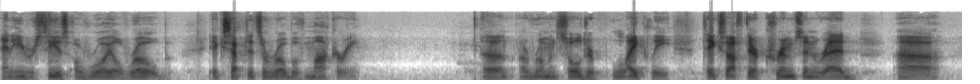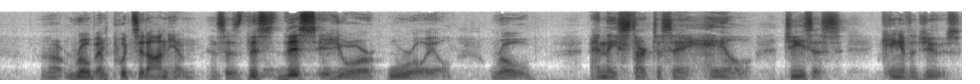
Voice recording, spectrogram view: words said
and he receives a royal robe, except it's a robe of mockery. Uh, a Roman soldier likely takes off their crimson red uh, uh, robe and puts it on him and says, this, this is your royal robe. And they start to say, Hail, Jesus, King of the Jews.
